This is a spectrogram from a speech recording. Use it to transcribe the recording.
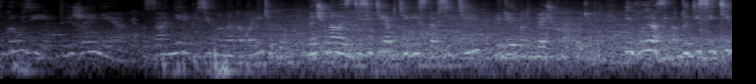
В Грузии движение за нерепрессивную наркополитику начиналось с 10 активистов сети, людей, употребляющих наркотики, и выросло до 10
